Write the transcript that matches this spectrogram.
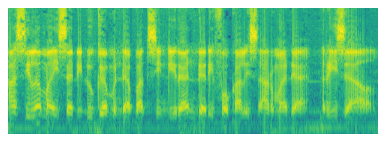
Asila Maisa diduga mendapat sindiran dari vokalis Armada, Rizal.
